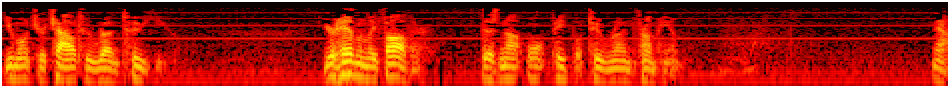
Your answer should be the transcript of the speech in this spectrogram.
You want your child to run to you. Your Heavenly Father does not want people to run from Him. Now,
